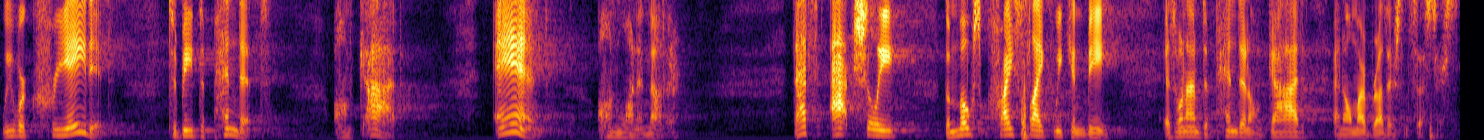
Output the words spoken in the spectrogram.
we were created to be dependent on God and on one another. That's actually the most Christ like we can be, is when I'm dependent on God and all my brothers and sisters.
